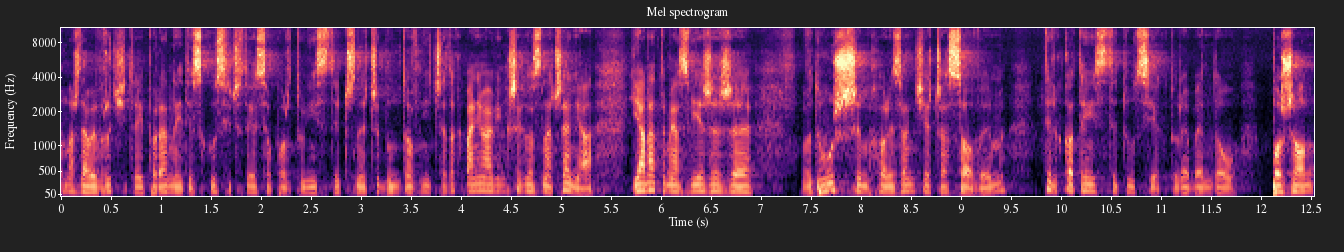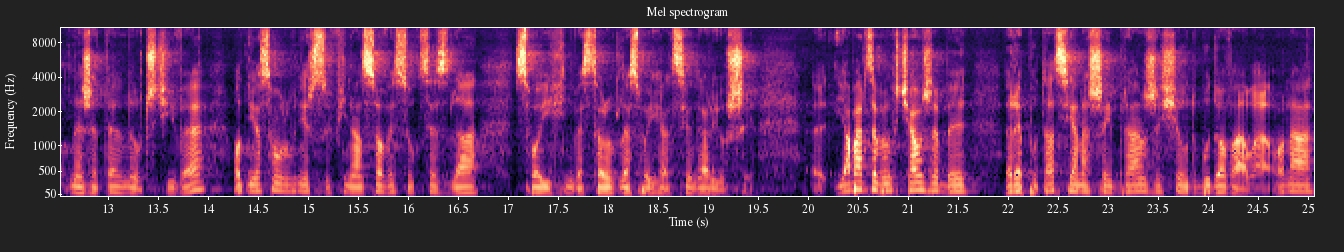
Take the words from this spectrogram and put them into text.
można by wrócić do tej porannej dyskusji, czy to jest oportunistyczne, czy buntownicze, to chyba nie ma większego znaczenia. Ja natomiast wierzę, że w dłuższym horyzoncie czasowym tylko te instytucje, które będą porządne, rzetelne, uczciwe, odniosą również finansowy sukces dla swoich inwestorów, dla swoich akcjonariuszy. Ja bardzo bym chciał, żeby reputacja naszej branży się odbudowała. Ona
